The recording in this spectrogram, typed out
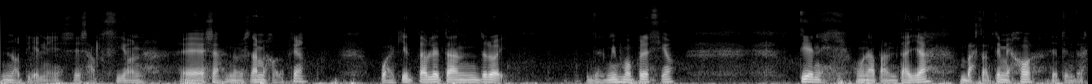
no tienes esa opción, eh, esa no es la mejor opción. Cualquier tableta Android del mismo precio tiene una pantalla bastante mejor. Ya tendrás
